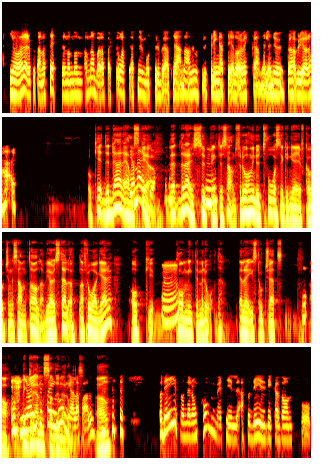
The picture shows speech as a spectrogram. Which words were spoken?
att göra det på ett annat sätt än om någon annan bara sagt åt dig att nu måste du börja träna, nu måste du springa tre dagar i veckan eller nu behöver du göra det här. Okej, det där älskar jag. jag. Det, det, där är superintressant, mm. för då har vi nu två stycken grejer för coachande samtal. Då. Vi har ställ öppna frågor och mm. kom inte med råd. Eller i stort sett ja, begränsa dina råd. Jag har inte på en gång i alla fall. Ja. och det är ju så när de kommer till, alltså det är likadant på,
